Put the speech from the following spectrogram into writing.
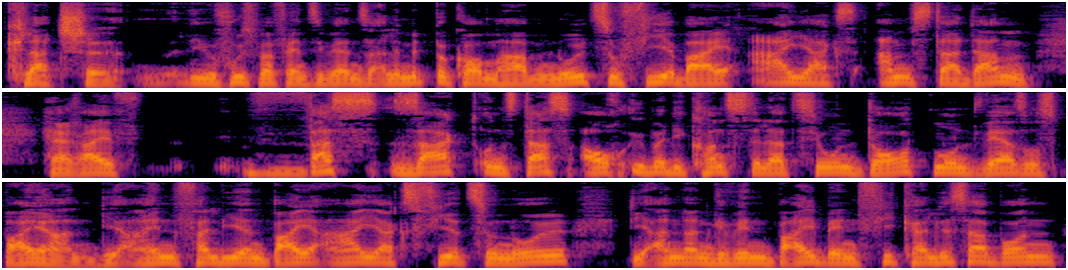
Klatsche. Liebe Fußballfans, Sie werden es alle mitbekommen haben. 0 zu 4 bei Ajax Amsterdam. Herr Reif, was sagt uns das auch über die Konstellation Dortmund versus Bayern? Die einen verlieren bei Ajax 4 zu 0, die anderen gewinnen bei Benfica Lissabon.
